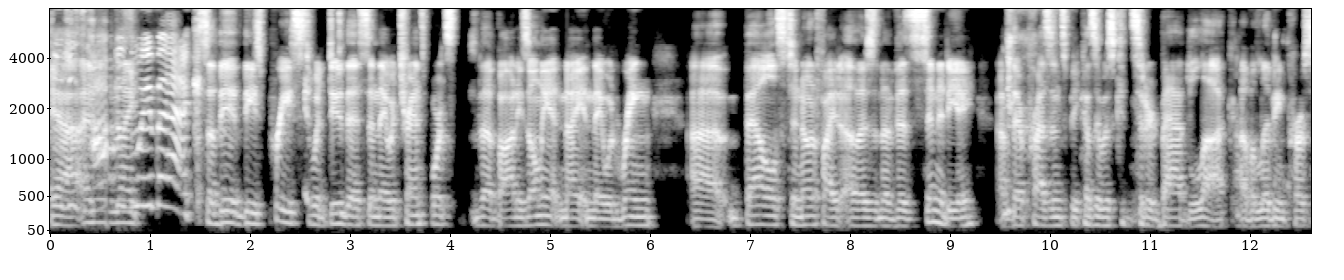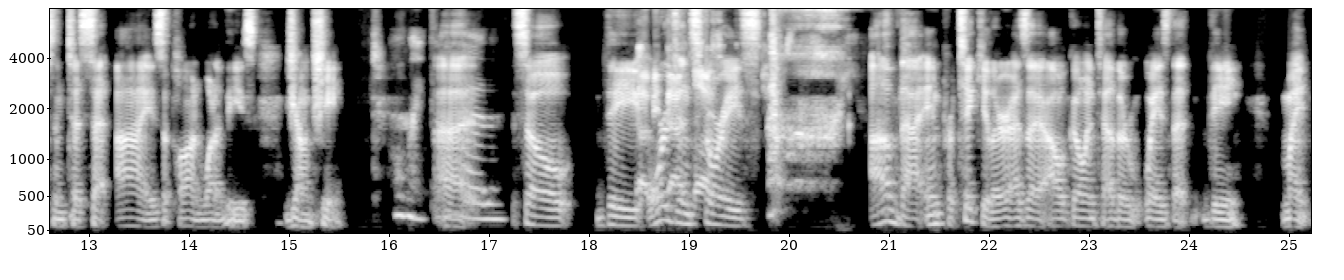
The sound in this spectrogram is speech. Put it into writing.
Yeah, just and hop his like- way back. So the, these priests would do this and they would transport the bodies only at night and they would ring uh, bells to notify others in the vicinity of their presence because it was considered bad luck of a living person to set eyes upon one of these Jiangshi. oh my uh, god. So the origin stories of that in particular, as I, I'll go into other ways that the might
